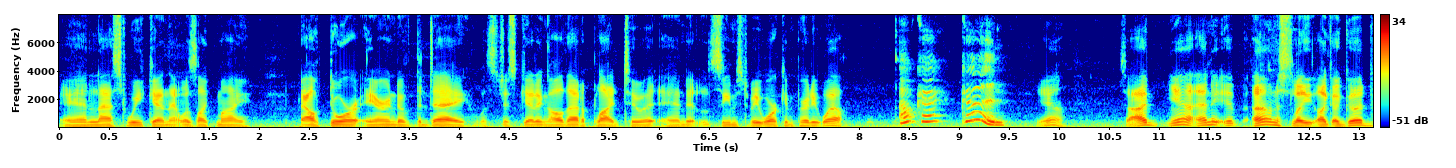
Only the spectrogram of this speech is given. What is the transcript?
And last weekend, that was like my outdoor errand of the day was just getting all that applied to it and it seems to be working pretty well Okay, good. yeah so i yeah and it, honestly like a good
